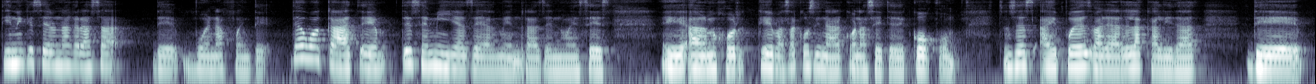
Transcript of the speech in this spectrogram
tiene que ser una grasa de buena fuente, de aguacate, de semillas, de almendras, de nueces, eh, a lo mejor que vas a cocinar con aceite de coco. Entonces ahí puedes variarle la calidad de,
